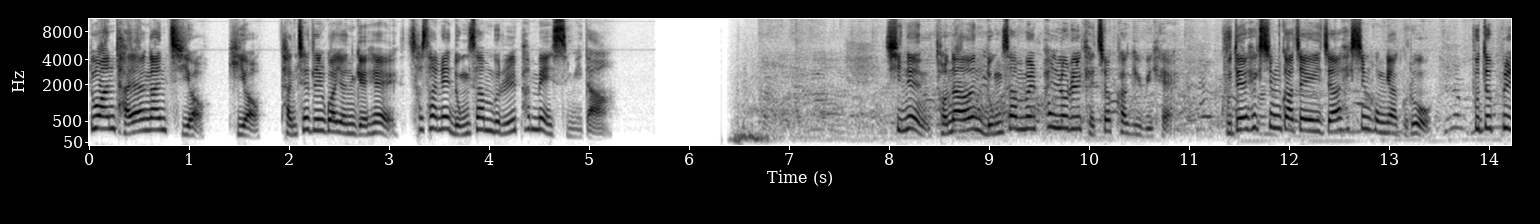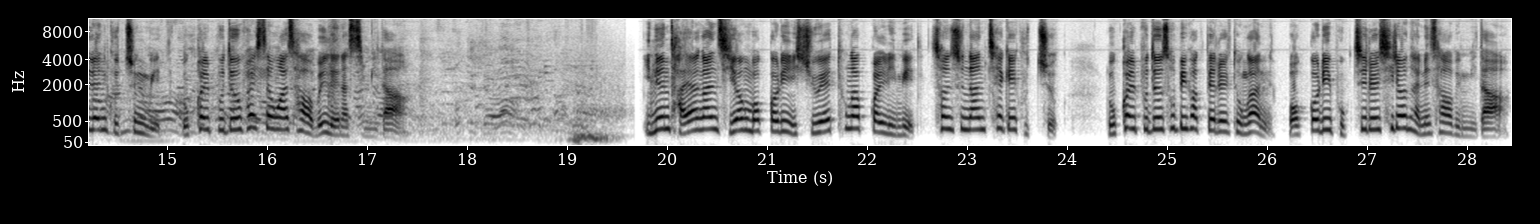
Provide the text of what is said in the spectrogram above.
또한 다양한 지역, 기업, 단체들과 연계해 서산의 농산물을 판매했습니다. 시는 더 나은 농산물 판로를 개척하기 위해 9대 핵심 과제이자 핵심 공약으로 푸드플랜 구축 및 로컬푸드 활성화 사업을 내놨습니다. 이는 다양한 지역 먹거리 이슈의 통합 관리 및 선순환 체계 구축, 로컬푸드 소비 확대를 통한 먹거리 복지를 실현하는 사업입니다.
